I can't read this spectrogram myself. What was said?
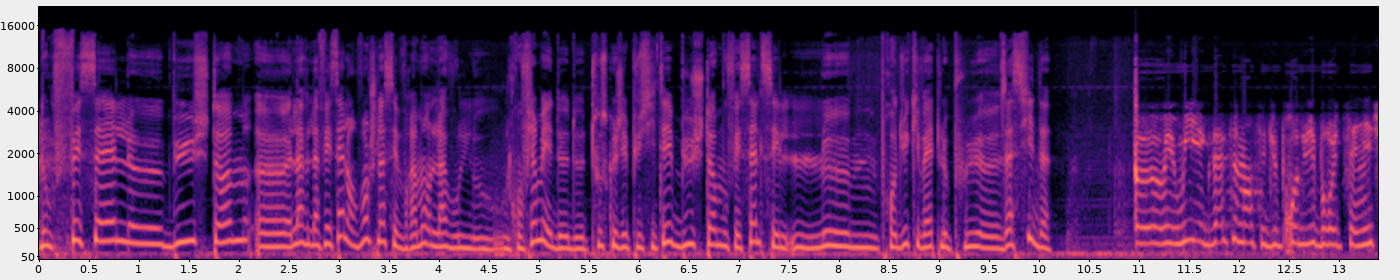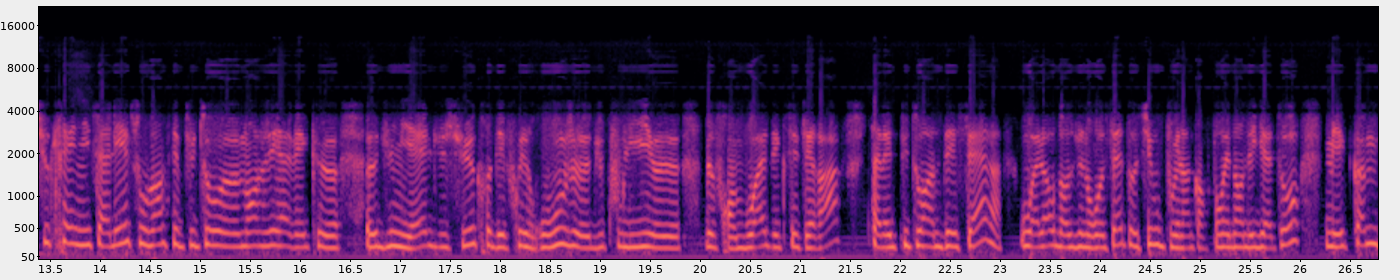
Donc faisselle, bûche, tome. La, la faisselle, en revanche, là, c'est vraiment, là, vous, vous le confirmez, de, de tout ce que j'ai pu citer, bûche, tome ou faisselle, c'est le produit qui va être le plus euh, acide. Euh, oui, oui, exactement. C'est du produit brut. C'est ni sucré ni salé. Souvent, c'est plutôt euh, mangé avec euh, du miel, du sucre, des fruits rouges, du coulis de framboise, etc. Ça va être plutôt un dessert. Ou alors dans une recette aussi, vous pouvez l'incorporer dans des gâteaux. Mais comme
